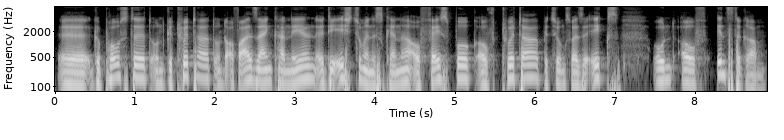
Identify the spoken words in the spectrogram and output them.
gepostet und getwittert und auf all seinen Kanälen, die ich zumindest kenne, auf Facebook, auf Twitter bzw. X und auf Instagram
